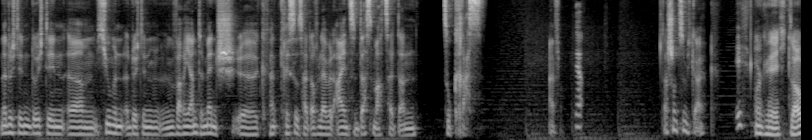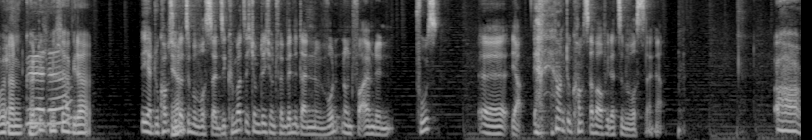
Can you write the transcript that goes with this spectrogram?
ne, durch den, durch den ähm, Human, äh, durch den Variante Mensch, äh, kriegst du es halt auf Level 1 und das macht's halt dann so krass. Einfach. Ja. Das ist schon ziemlich geil. Ich, Okay, ich glaube, Ich dann könnte ich mich ja wieder. Ja, du kommst Ja. wieder zu Bewusstsein. Sie kümmert sich um dich und verbindet deine Wunden und vor allem den Fuß. Äh, ja. und du kommst aber auch wieder zu Bewusstsein, ja. Oh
